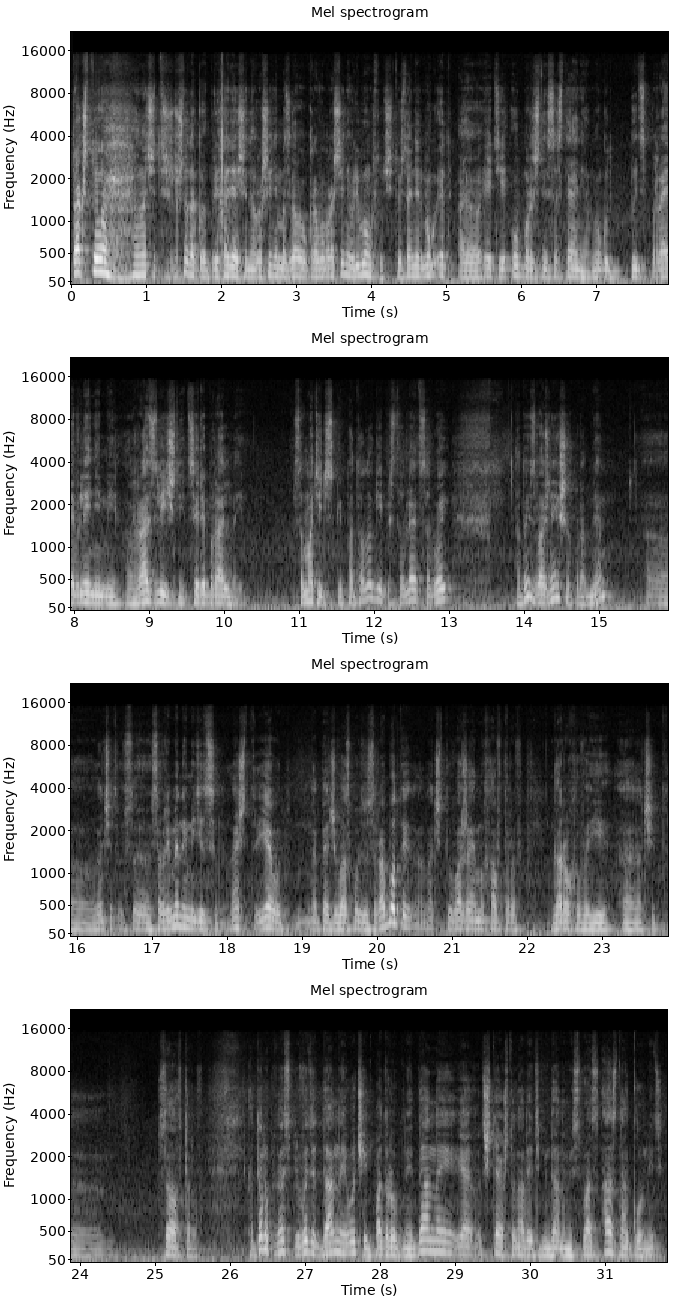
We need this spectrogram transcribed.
Так что, значит, что такое приходящее нарушение мозгового кровообращения в любом случае? То есть они могут, э, эти обморочные состояния могут быть проявлениями различной церебральной соматической патологии, представляют собой одну из важнейших проблем значит, современной медицины. Значит, я вот, опять же, воспользуюсь работой значит, уважаемых авторов Горохова и э, значит, соавторов который приносит, приводит данные, очень подробные данные. Я считаю, что надо этими данными с вас ознакомить.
